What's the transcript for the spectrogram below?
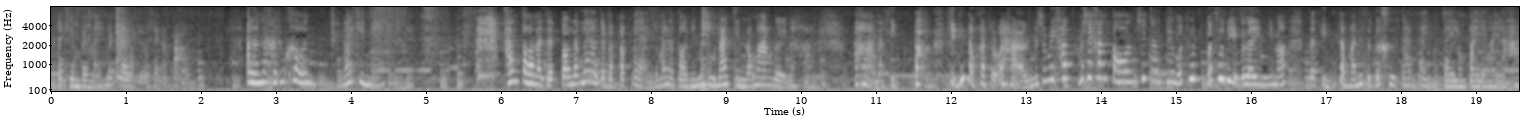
มันจะเค็มไปไหม ไม่เป็นไรหรอกเดี๋ยวเราใส่น้ำเปล่าเอาแล้วนะคะทุกคน น่ากินไหมขั้นตอนอาจจะตอนแรกๆอาจจะแบบแปลกๆใช่ไหมแต่ตอนนี้มันดูน่ากินมากๆเลยนะคะ อาหารนะสิ่งสิ่งที่สำ คัญสำหรับอาหารไม่ใช่ไม่ขั้นไม่ใช่ขั้นตอนไม่ใช่การเตรียมวัตถุวัตถุดิบอะไรอย่างนี้เนาะแต่สิ่งที่สำคัญที่สุดก็คือการใส่หัวใจลงไปยังไงล่ะคะ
